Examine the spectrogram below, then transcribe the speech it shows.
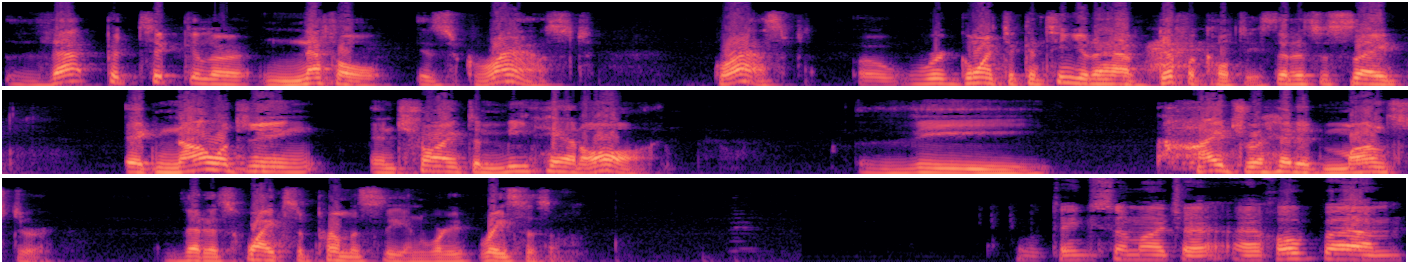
that particular nettle is grasped, grasped, uh, we're going to continue to have difficulties. That is to say, acknowledging and trying to meet head on the hydra headed monster that is white supremacy and racism. Well, thank you so much. I, I hope um,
